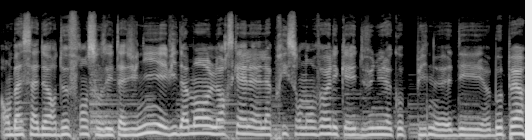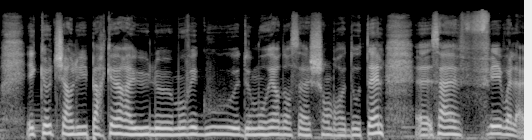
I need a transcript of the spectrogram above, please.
ambassadeur de France aux États-Unis. Évidemment, lorsqu'elle a pris son envol et qu'elle est devenue la copine des Boppers, et que Charlie Parker a eu le mauvais goût de mourir dans sa chambre d'hôtel. Euh, ça a fait, voilà,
